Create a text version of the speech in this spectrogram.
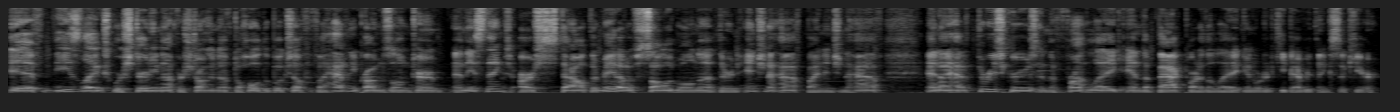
if these legs were sturdy enough or strong enough to hold the bookshelf if I had any problems long term. And these things are stout. They're made out of solid walnut. They're an inch and a half by an inch and a half. And I have three screws in the front leg and the back part of the leg in order to keep everything secure.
